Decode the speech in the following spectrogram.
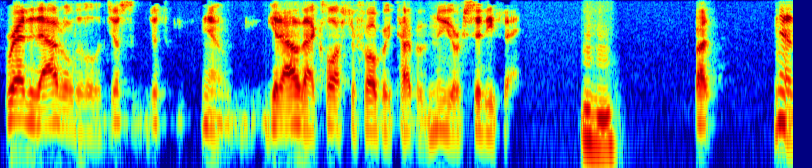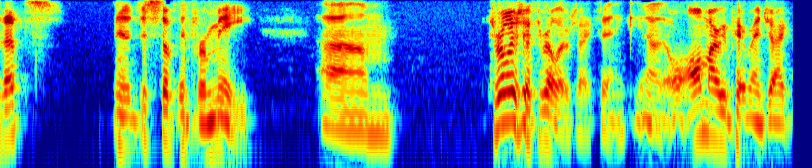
spread it out a little. Just just you know get out of that claustrophobic type of New York City thing Mm-hmm. but you know that's you know just something for me um thrillers are thrillers. I think you know all, all my Repairman Jack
